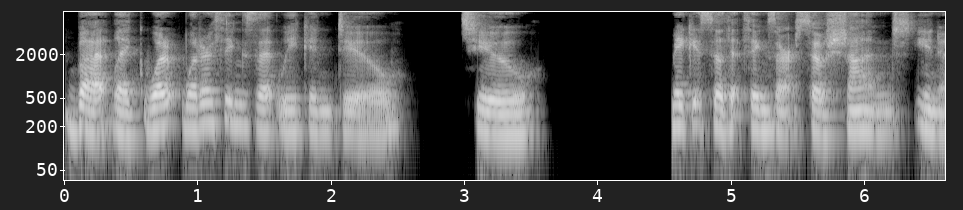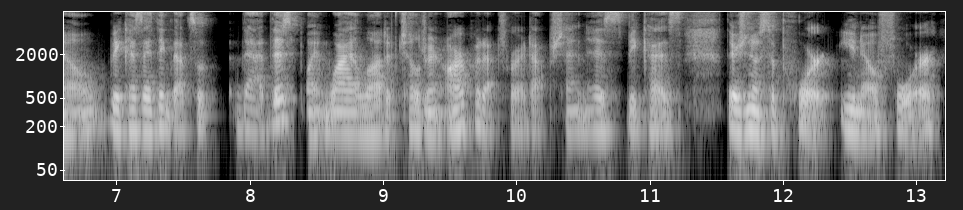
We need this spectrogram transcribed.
but like what what are things that we can do to make it so that things aren't so shunned, you know, because I think that's what, at this point why a lot of children are put up for adoption is because there's no support, you know, for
